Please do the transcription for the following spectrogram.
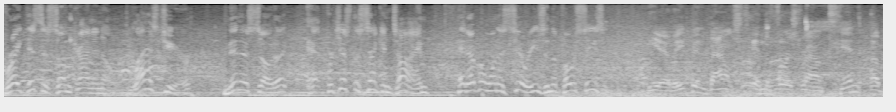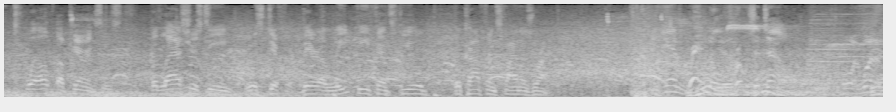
Greg, this is some kind of note. Last year, Minnesota, had, for just the second time, had ever won a series in the postseason. Yeah, they've been bounced in the first round, 10 of 12 appearances. But last year's team was different. Their elite defense fueled the conference finals run. And Randle throws it down. Boy, what a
